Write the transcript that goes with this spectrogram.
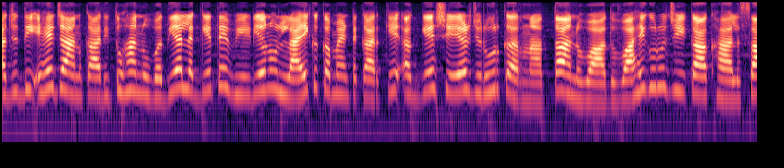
ਅੱਜ ਦੀ ਇਹ ਜਾਣਕਾਰੀ ਤੁਹਾਨੂੰ ਵਧੀਆ ਲੱਗੇ ਤੇ ਵੀਡੀਓ ਨੂੰ ਲਾਈਕ, ਕਮੈਂਟ ਕਰਕੇ ਅੱਗੇ ਸ਼ੇਅਰ ਜ਼ਰੂਰ ਕਰਨਾ। ਧੰਨਵਾਦ। ਵਾਹਿਗੁਰੂ ਜੀ ਕਾ ਖਾਲਸਾ।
